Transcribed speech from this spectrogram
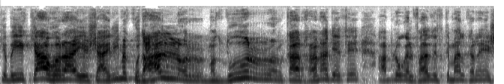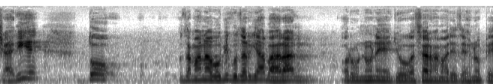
कि भई क्या हो रहा है? ये शायरी में कुदाल और मज़दूर और कारखाना जैसे आप लोग अल्फाज इस्तेमाल कर रहे हैं, शायरी है। तो ज़माना वो भी गुज़र गया बहरहाल, और उन्होंने जो असर हमारे जहनों पे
